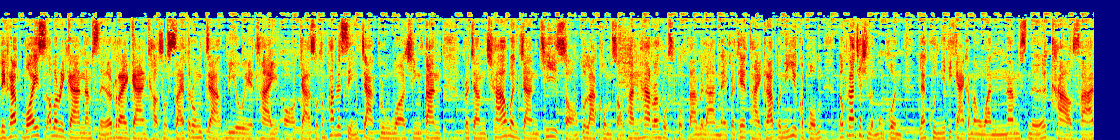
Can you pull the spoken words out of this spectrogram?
สวัสดีครับ Voice of America นำเสนอรายการข่าวสดสายตรงจาก VOA ไทย ออกอากาศสดทั้งภาพและเสียงจากกรุงวอชิงตัน ประจำเช้าวันจันทร์ที่ 2 ตุลาคม 2566 ตามเวลาในประเทศไทยครับ วันนี้อยู่กับผมนพรัชเฉลิมมงคล และคุณนิติการกำลังวันนำเสนอข่าวสาร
